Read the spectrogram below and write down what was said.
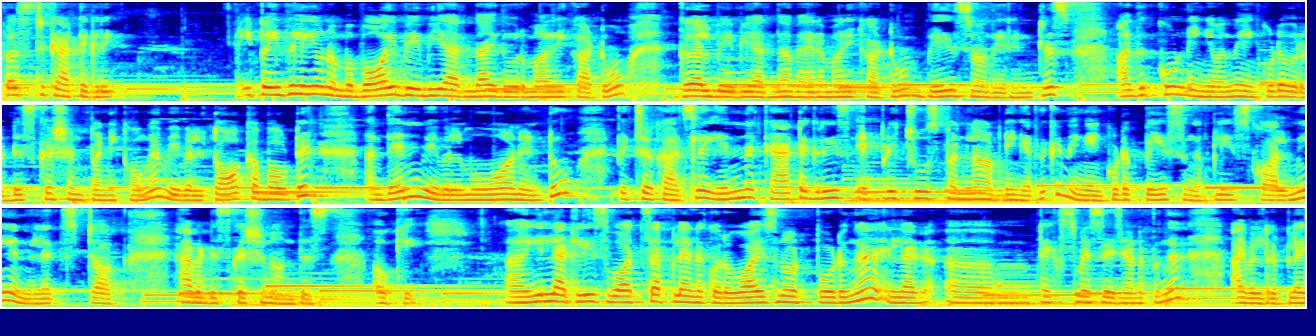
first category இப்போ இதுலேயும் நம்ம பாய் பேபியாக இருந்தால் இது ஒரு மாதிரி காட்டுவோம். கேர்ள் பேபியாக இருந்தால் வேறு மாதிரி காட்டுவோம். பேஸ்ட் ஆன் தேர் இன்ட்ரெஸ்ட் அதுக்கும் நீங்கள் வந்து என் கூட ஒரு டிஸ்கஷன் பண்ணிக்கோங்க. We will talk about it and then we will move on into picture கார்ட்ஸில் என்ன கேட்டகரிஸ் எப்படி சூஸ் பண்ணலாம் அப்படிங்கிறதுக்கு நீங்கள் என் கூட பேசுங்க. Please call me and let's talk have a discussion on this okay இல்லை அட்லீஸ்ட் வாட்ஸ்அப்பில் எனக்கு ஒரு வாய்ஸ் நோட் போடுங்க. இல்லை டெக்ஸ்ட் மெசேஜ் அனுப்புங்க. I will reply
